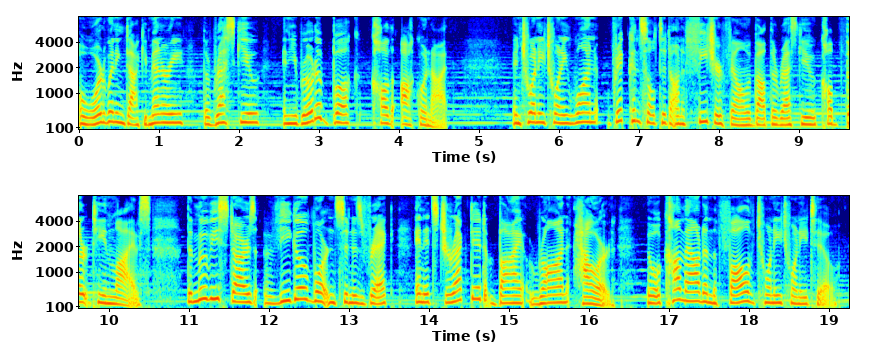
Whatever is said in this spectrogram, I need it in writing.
award winning documentary, The Rescue, and he wrote a book called Aquanaut. In 2021, Rick consulted on a feature film about the rescue called 13 Lives. The movie stars Viggo Mortensen as Rick, and it's directed by Ron Howard. It will come out in the fall of 2022.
